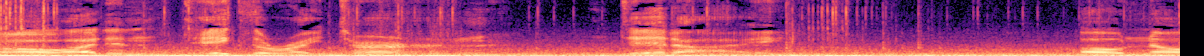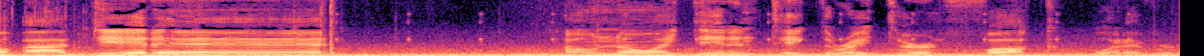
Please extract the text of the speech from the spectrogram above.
Oh, I didn't take the right turn, did I? Oh no, I didn't. Oh no, I didn't take the right turn. Fuck. Whatever.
